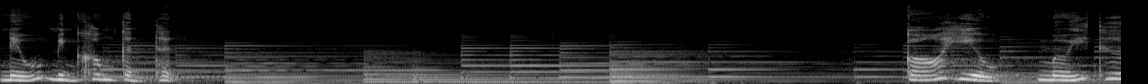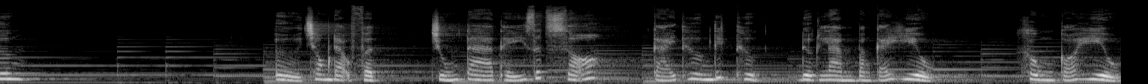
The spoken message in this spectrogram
nếu mình không cẩn thận. Có hiểu mới thương. Ở trong đạo phật, chúng ta thấy rất rõ cái thương đích thực được làm bằng cái hiểu. Không có hiểu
